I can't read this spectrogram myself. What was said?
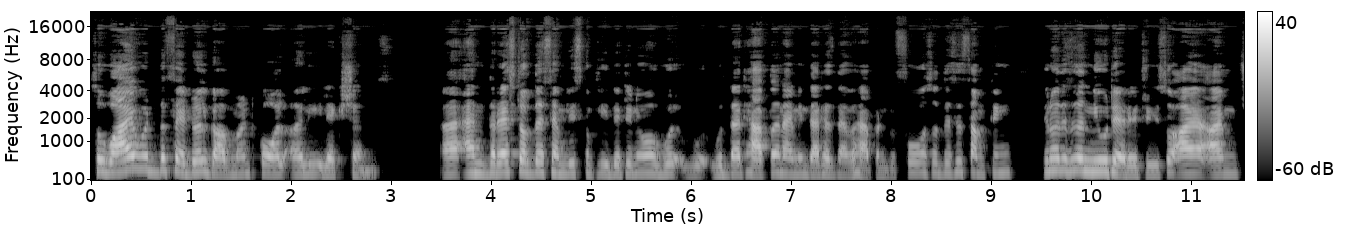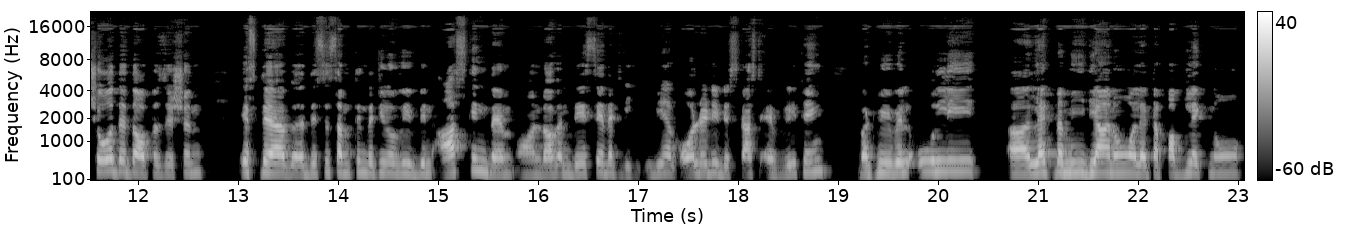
So why would the federal government call early elections? Uh, and the rest of the assemblies complete their tenure. W- w- would that happen? I mean, that has never happened before. So this is something, you know, this is a new territory. So I, I'm sure that the opposition, if they are, this is something that, you know, we've been asking them on of, and they say that we, we have already discussed everything, but we will only uh, let the media know or let the public know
